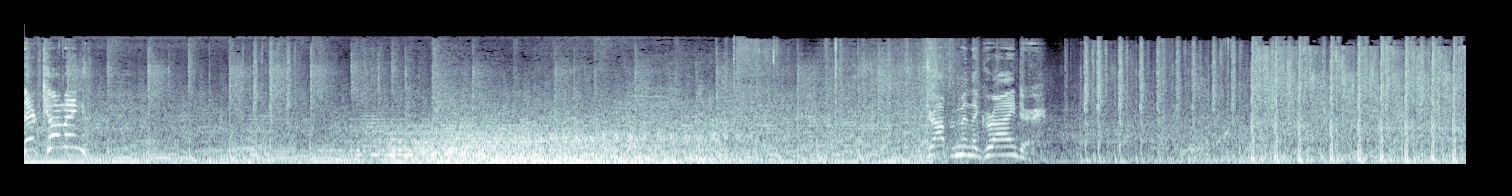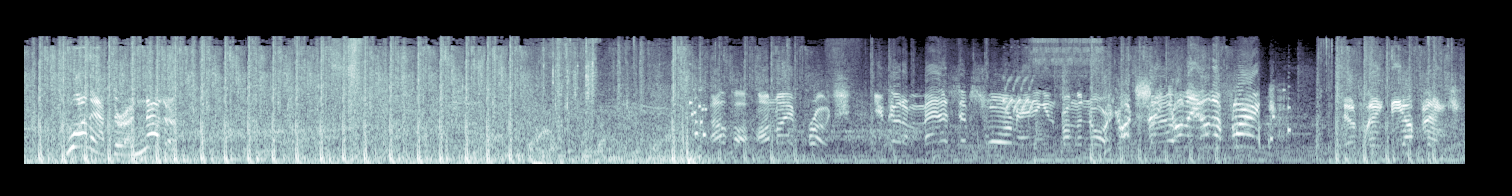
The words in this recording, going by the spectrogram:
Incoming! Drop him in the grinder. One after another! Alpha, on my approach. You've got a massive swarm heading in from the north. Got Zeke on the other flank! They'll break the uplink.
